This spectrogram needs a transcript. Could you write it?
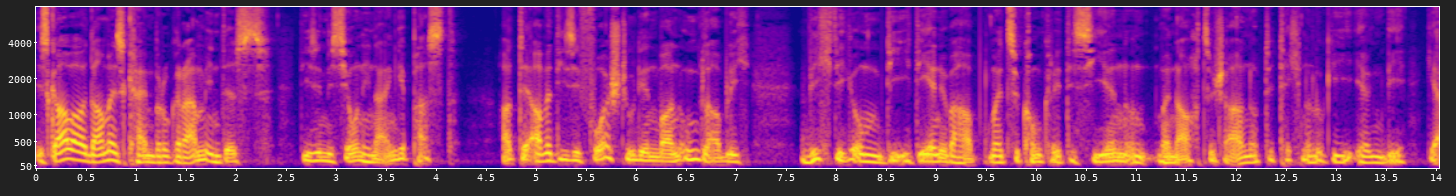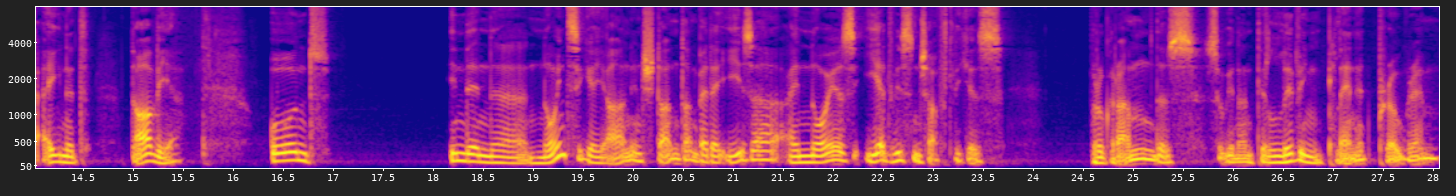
Es gab aber damals kein Programm, in das diese Mission hineingepasst hatte, aber diese Vorstudien waren unglaublich wichtig, um die Ideen überhaupt mal zu konkretisieren und mal nachzuschauen, ob die Technologie irgendwie geeignet da wäre. Und in den 90er äh, Jahren entstand dann bei der ESA ein neues erdwissenschaftliches Programm, das sogenannte Living Planet Program,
